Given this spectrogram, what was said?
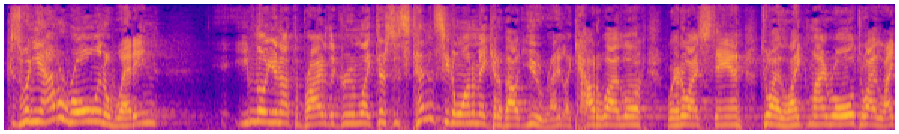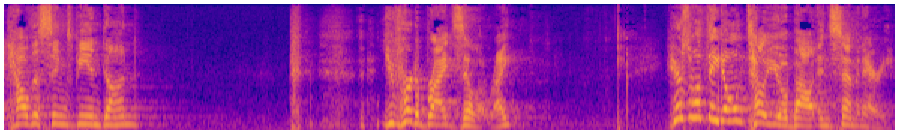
Because when you have a role in a wedding, even though you're not the bride or the groom, like there's this tendency to want to make it about you, right? Like, how do I look? Where do I stand? Do I like my role? Do I like how this thing's being done? You've heard of Bridezilla, right? Here's what they don't tell you about in seminary.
